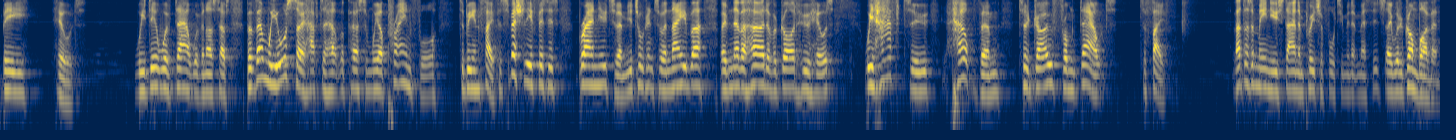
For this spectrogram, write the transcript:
be healed. We deal with doubt within ourselves. But then we also have to help the person we are praying for to be in faith, especially if this is brand new to them. You're talking to a neighbor, they've never heard of a God who heals we have to help them to go from doubt to faith. That doesn't mean you stand and preach a 40 minute message, they would have gone by then.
